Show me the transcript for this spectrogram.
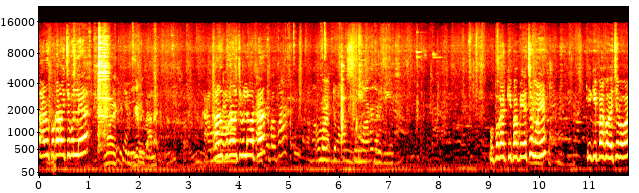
কার উপকার হয়েছে বললে? কার উপকার হয়েছে বললে ওটা উপকার কি পা পেয়েছ মায়ের? কি কি পাক হয়েছে বাবা?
